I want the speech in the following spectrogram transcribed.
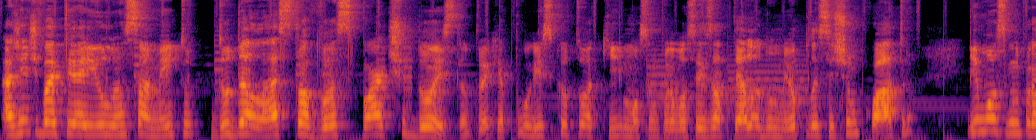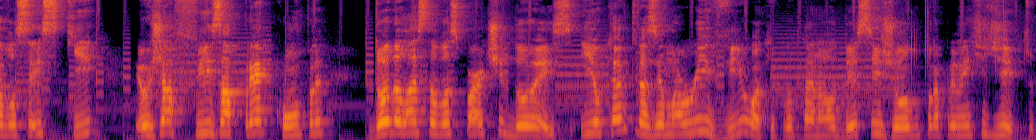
a gente vai ter aí o lançamento do The Last of Us Part 2, tanto é que é por isso que eu tô aqui mostrando para vocês a tela do meu PlayStation 4 e mostrando para vocês que eu já fiz a pré-compra do The Last of Us Part 2 e eu quero trazer uma review aqui para o canal desse jogo propriamente dito.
